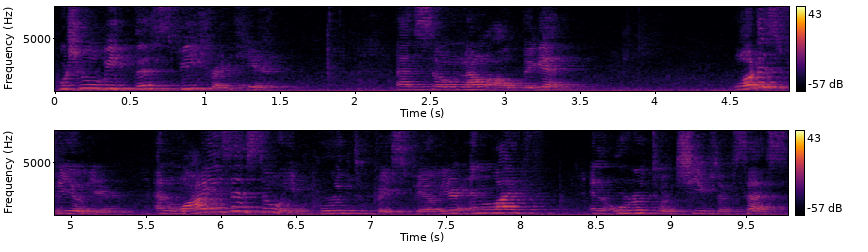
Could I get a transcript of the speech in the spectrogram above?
Which will be this speech right here. And so now I'll begin. What is failure and why is it so important to face failure in life in order to achieve success?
